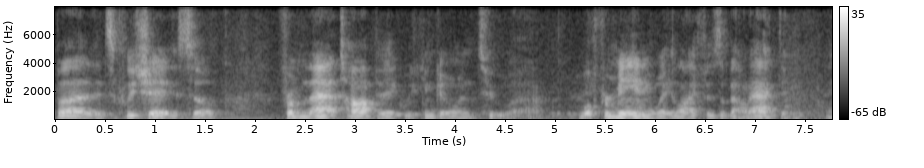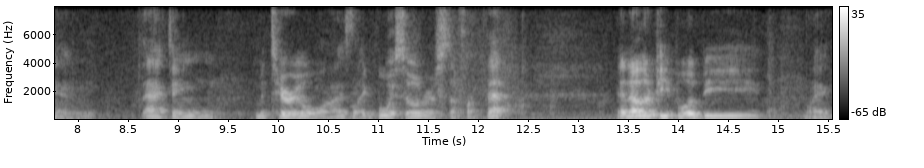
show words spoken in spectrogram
but it's cliche. So from that topic, we can go into uh, well, for me anyway, life is about acting and acting material wise, like voiceovers, stuff like that. And other people would be like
